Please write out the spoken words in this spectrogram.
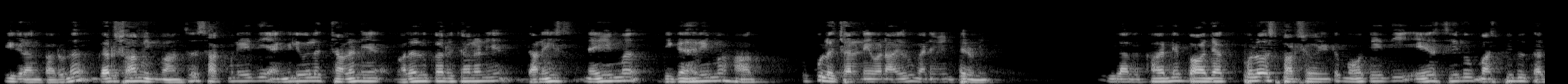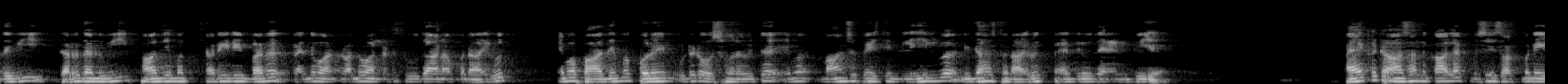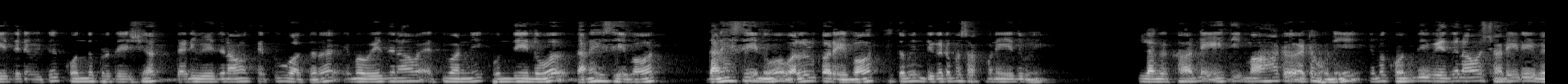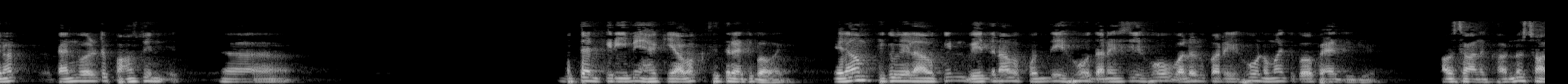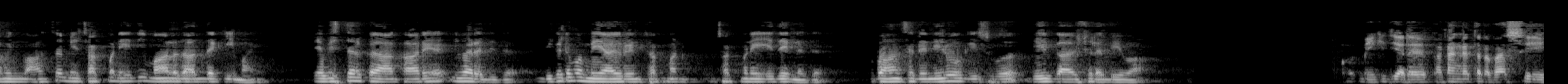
ඊගලං කරුණ ගරු ස්වාමින් වහන්සේ සක්මනේදී ඇඟිලිවල චලනය වලලු කර චලනය ධනෙස් නැවීම දිගහැරීම හා කුකුල චලනය වන අයුරු මනමින් පෙරුණි. ඊළඟ කාරණේ පාදයක් පොළොව ස්පර්ශ වීමට මොහොතේදී එය සියලු මස්පිඩු තද වී දරදඬු වී පාදයේ මත ශරීරයේ බර රඳවන්නට සූදානම් වන අයුරුත් එම පාදෙම පොළොවෙන් උඩට ඔසවන විට එම මාංශ පේශීන් ලිහිල්ව නිදහස් වන අයුරුත් පැහැදිලිව දැනෙන්නට විය. අයකට ආසන්න කාලයක් මෙසේ සක්මනේ යෙදෙන විට කොන්ද ප්‍රදේශයක් දැඩි වේදනාවක් ඇති වූ අතර එම වේදනාව ඇතිවන්නේ කොන්දේ නොව දණහිසේ බවත් දණහිසේ නොව වලලු කරේ බවත් හිතමින් දිගටම සක්මනේ යෙදුණි. ඊළඟ කාරණේ එහිදී මාහට වැටහුණේ එම කොන්දේ වේදනාව ශරීරයේ වෙනත් තැන් වලට පහසුවෙන් මුත්තන් කිරීමේ හැකියාවක් සිතට ඇති බවයි. එනම් ටික වේලාවකින් වේදනාව කොන්දේ හෝ දනහිසේ හෝ වලලු කරේ හෝ නොමැති බව පැහැදිලිය. අවසාන කරුණ ස්වාමින් වහන්සේ මේ සක්මනේදී මාළද අත්දැකීමයි. ඒ විස්තර කළ ආකාරය නිවැරදිද? දිගටම මේ ආයුරෙන් සක්මන් සක්මනේ යෙදෙන්නද? වහන්සේට නිරෝගී සුව දීර්ඝායුෂ ලැබේවා. මේකදී අර පටන් ගත්තට පස්සේ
